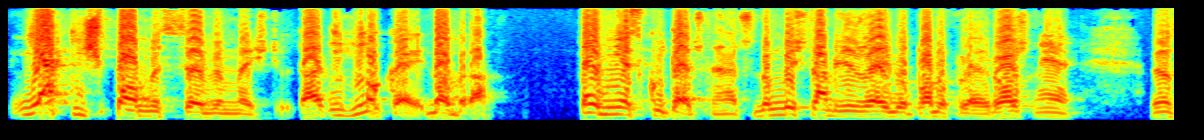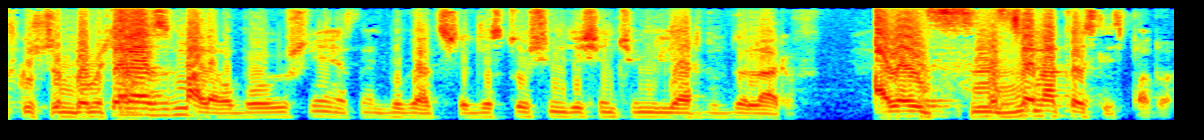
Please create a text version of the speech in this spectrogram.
jakiś pomysł sobie wymyślił, tak? Mhm. Okej, okay, dobra pewnie skuteczny. Znaczy, domyślam się, że jego portfel rośnie, w związku z czym domyślam... Teraz zmalał, bo już nie jest najbogatszy, do 180 miliardów dolarów. Ale z, cena Tesla spadła.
